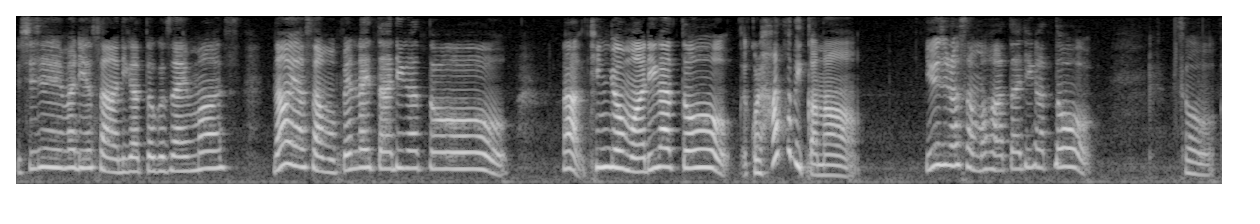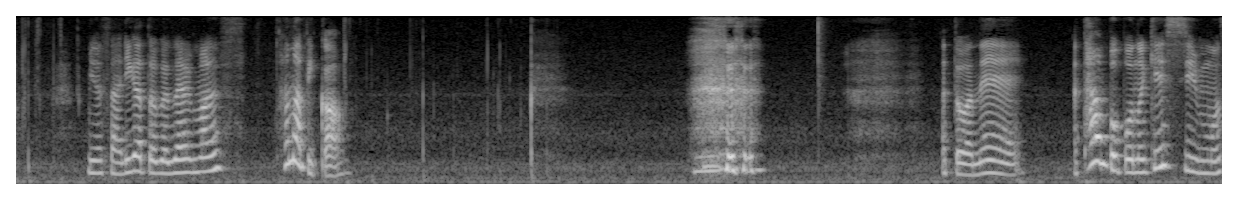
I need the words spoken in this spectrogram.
牛島マリオさんありがとうございます。なおやさんもペンライトありがとう。あ、金魚もありがとう。これ花火かな？ゆうじろさんもハートありがとう。そう。皆さんありがとうございます。花火か。あとはね、タンポポの決心も好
